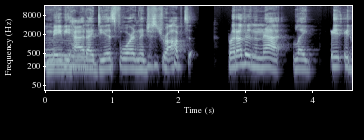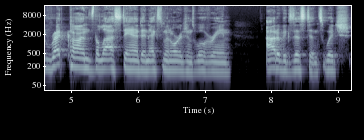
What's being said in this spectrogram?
maybe had Mm. ideas for and then just dropped. But other than that, like it, it retcons the Last Stand and X Men Origins Wolverine out of existence, which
